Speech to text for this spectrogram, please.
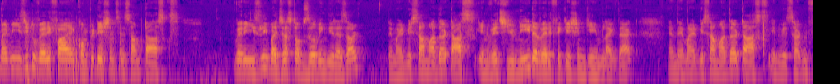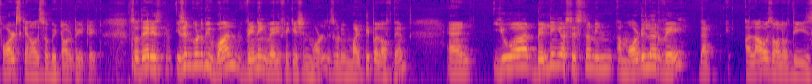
might be easy to verify computations in some tasks very easily by just observing the result. There might be some other tasks in which you need a verification game like that. And there might be some other tasks in which certain faults can also be tolerated. So there is isn't going to be one winning verification model. There's going to be multiple of them, and you are building your system in a modular way that allows all of these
